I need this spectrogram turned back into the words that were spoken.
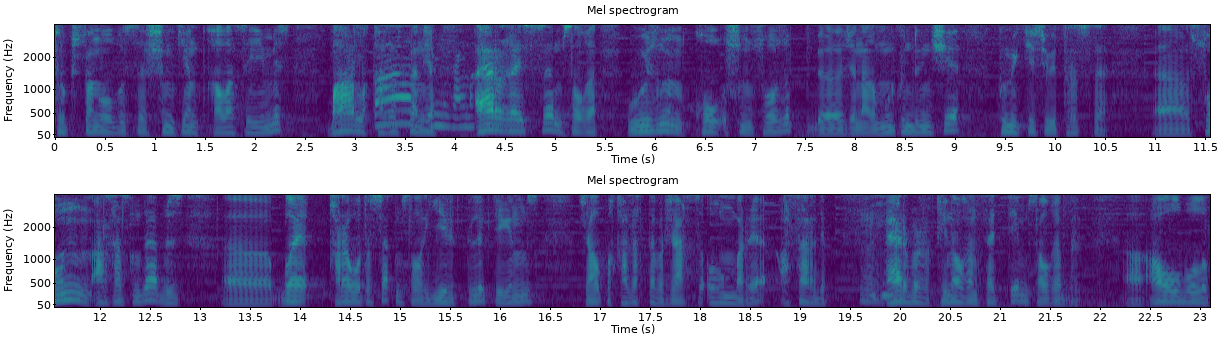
түркістан облысы шымкент қаласы емес барлық қазақстан иә. еліміз аймақтар. әрқайсысы мысалға өзінің қол ұшын созып ә, жаңағы мүмкіндігінше көмектесуге тырысты. Ә, соның арқасында біз ә, былай қарап отырсақ мысалы еріктілік дегеніміз жалпы қазақта бір жақсы ұғым бар иә асар деп. Әрбір қиналған сәтте мысалға бір ә, ауыл болып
